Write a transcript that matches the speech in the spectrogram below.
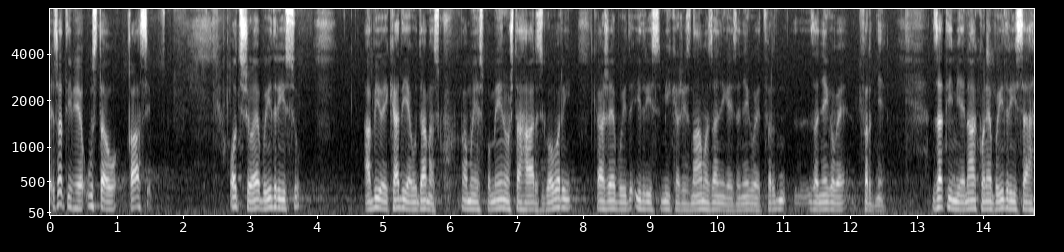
E, zatim je ustao Kasim, otišao Ebu Idrisu, a bio je kadija u Damasku, pa mu je spomenuo šta Haris govori, kaže Ebu Idris, mi kaže znamo za njega i za njegove, tvrdnje, za njegove tvrdnje. Zatim je nakon Ebu Idrisa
